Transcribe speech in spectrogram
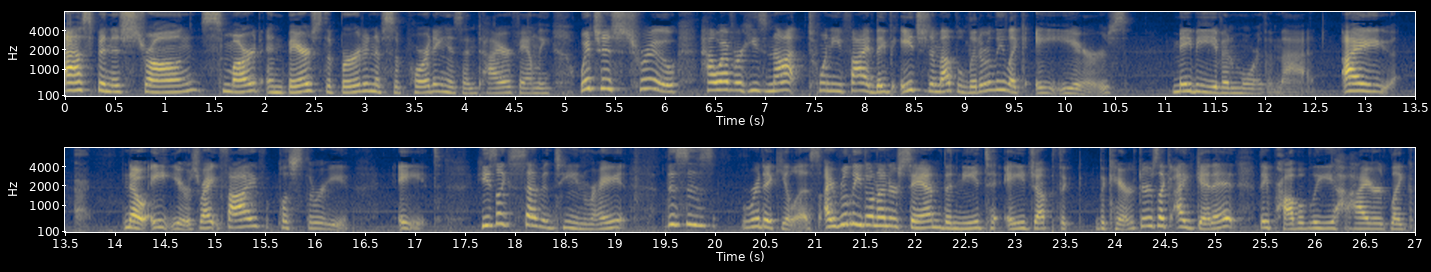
Aspen is strong, smart, and bears the burden of supporting his entire family, which is true. However, he's not 25. They've aged him up literally like eight years, maybe even more than that. I, no, eight years, right? Five plus three, eight. He's like 17, right? This is ridiculous. I really don't understand the need to age up the the characters. Like I get it. They probably hired like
